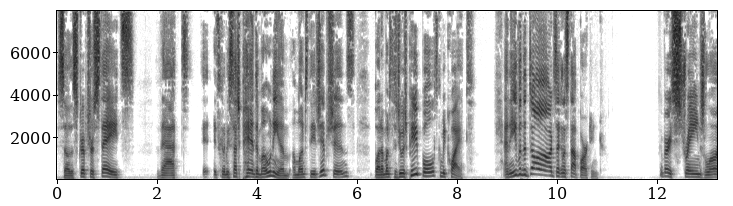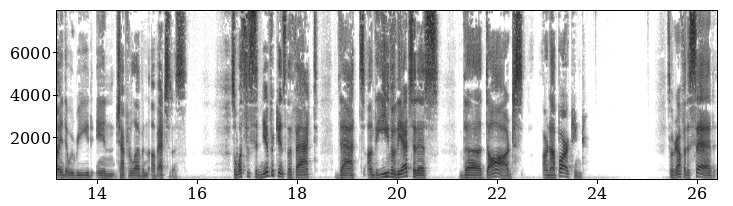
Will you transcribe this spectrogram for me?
so the scripture states that it's going to be such pandemonium amongst the Egyptians, but amongst the Jewish people, it's going to be quiet. And even the dogs are going to stop barking. A very strange line that we read in chapter 11 of Exodus. So what's the significance of the fact that on the eve of the Exodus, the dogs are not barking? So my grandfather said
